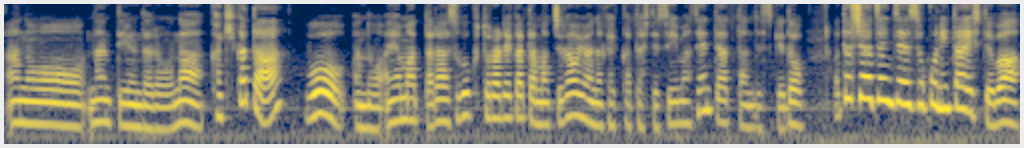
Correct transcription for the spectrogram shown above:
あの何て言うんだろうな書き方をあの誤ったらすごく取られ方間違うような書き方してすいませんってあったんですけど私は全然そこに対しては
